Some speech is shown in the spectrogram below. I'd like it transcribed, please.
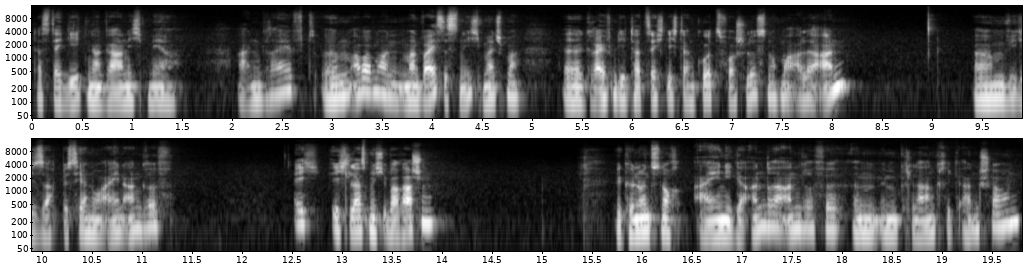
dass der Gegner gar nicht mehr angreift. Ähm, aber man, man weiß es nicht. Manchmal äh, greifen die tatsächlich dann kurz vor Schluss nochmal alle an. Ähm, wie gesagt, bisher nur ein Angriff. Ich, ich lasse mich überraschen. Wir können uns noch einige andere Angriffe ähm, im Clankrieg anschauen.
